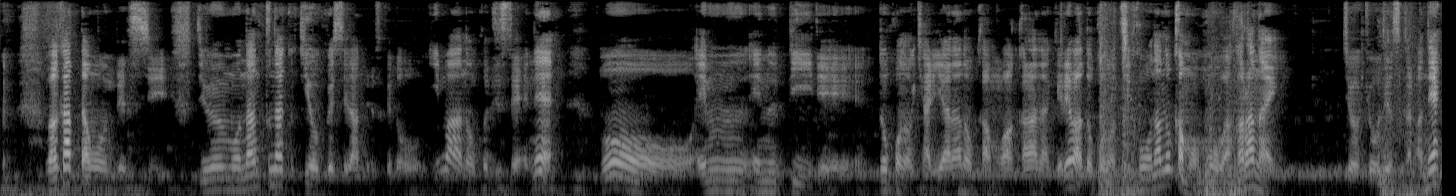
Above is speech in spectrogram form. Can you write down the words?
分かったもんですし、自分もなんとなく記憶してたんですけど、今のご時世ね、もう MNP でどこのキャリアなのかも分からなければ、どこの地方なのかももう分からない状況ですからね。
